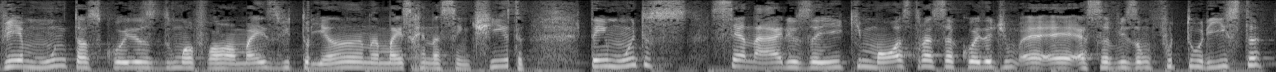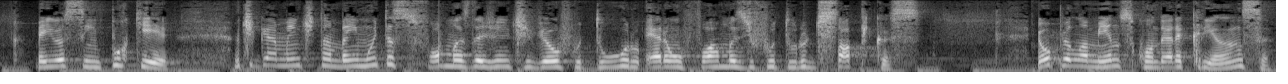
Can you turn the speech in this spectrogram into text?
vê muitas coisas de uma forma mais vitoriana, mais renascentista. Tem muitos cenários aí que mostram essa coisa de é, é, essa visão futurista, meio assim. Por quê? Antigamente também muitas formas da gente ver o futuro eram formas de futuro distópicas. Eu, pelo menos, quando era criança,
